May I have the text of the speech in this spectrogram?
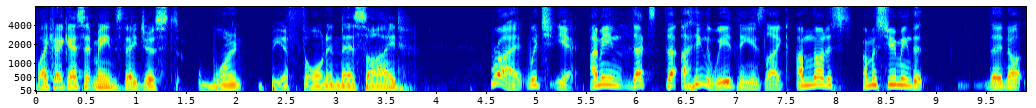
like I guess it means they just won't be a thorn in their side. Right, which yeah. I mean, that's the I think the weird thing is like I'm not as, I'm assuming that they're not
